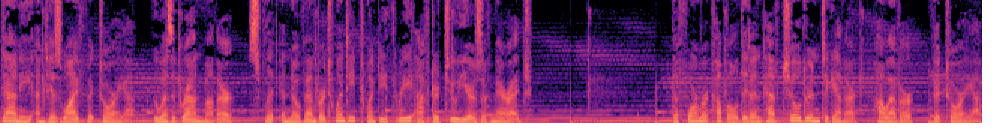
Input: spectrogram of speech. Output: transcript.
Danny and his wife Victoria, who a grandmother, split in November 2023 after two years of marriage. The former couple didn't have children together, however, Victoria,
